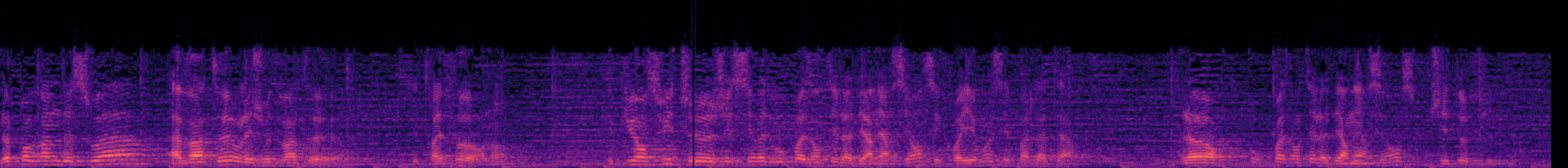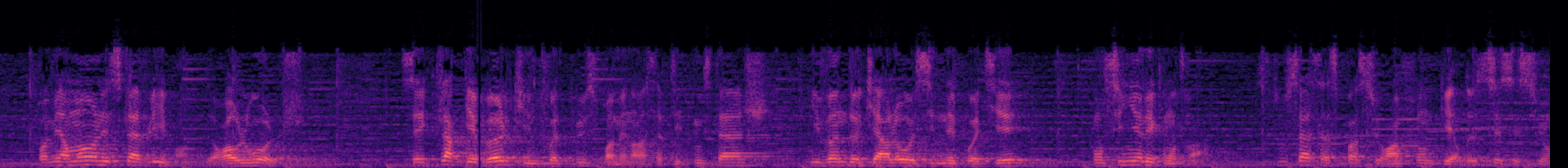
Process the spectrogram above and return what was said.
Le programme de soir, à 20h, les jeux de 20h. C'est très fort, non? Et puis ensuite, je- j'essaierai de vous présenter la dernière séance, et croyez-moi, c'est pas de la tarte. Alors, pour présenter la dernière séance, j'ai deux films. Premièrement, L'esclave libre, de Raoul Walsh. C'est Clark Gable qui, une fois de plus, promènera sa petite moustache, Yvonne de Carlo et Sidney Poitier, qui ont signé les contrats. Tout ça, ça se passe sur un fond de guerre de sécession.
